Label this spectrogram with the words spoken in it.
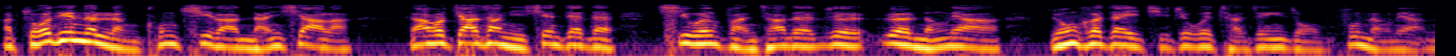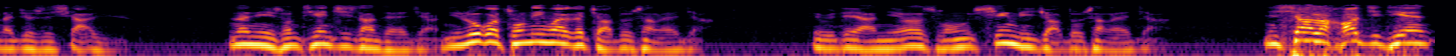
啊昨天的冷空气啦南下啦，然后加上你现在的气温反差的热热能量融合在一起，就会产生一种负能量，那就是下雨。那你从天气上来讲，你如果从另外一个角度上来讲，对不对啊？你要从心理角度上来讲，你下了好几天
